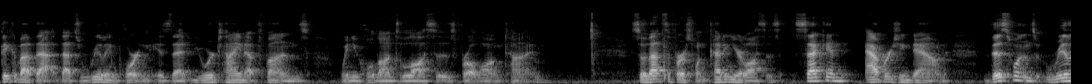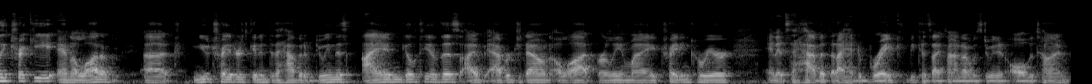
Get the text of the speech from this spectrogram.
think about that. That's really important is that you're tying up funds when you hold on to losses for a long time. So that's the first one, cutting your losses. Second, averaging down. This one's really tricky and a lot of uh, new traders get into the habit of doing this. I am guilty of this. I've averaged down a lot early in my trading career and it's a habit that I had to break because I found I was doing it all the time.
